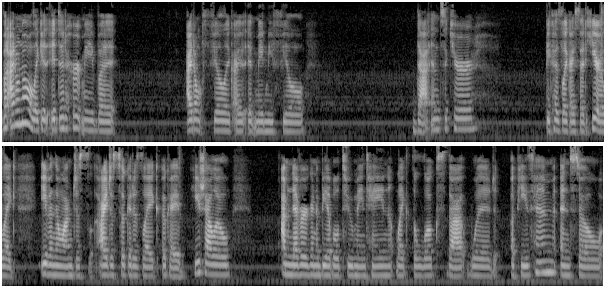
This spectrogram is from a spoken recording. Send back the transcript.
but I don't know, like it, it did hurt me, but I don't feel like I, it made me feel that insecure because like I said here, like even though I'm just, I just took it as like, okay, he's shallow. I'm never going to be able to maintain like the looks that would appease him. And so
